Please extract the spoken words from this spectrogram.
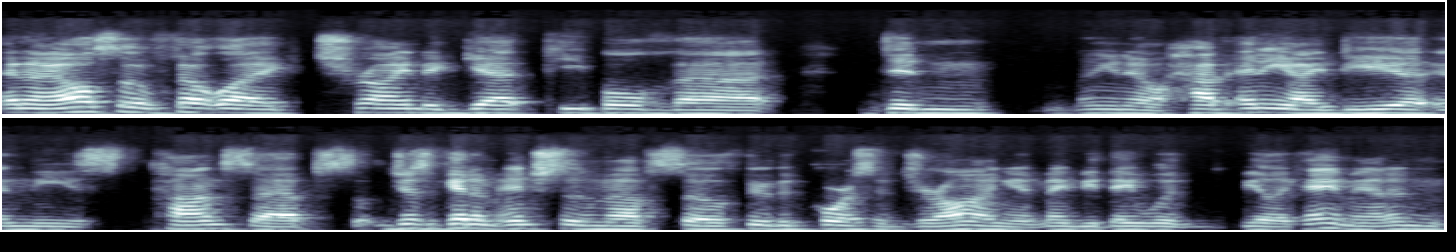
and I also felt like trying to get people that didn't you know have any idea in these concepts just get them interested enough so through the course of drawing it maybe they would be like hey man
